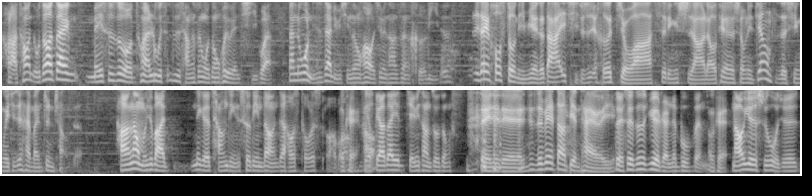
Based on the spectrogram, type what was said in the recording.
好啦，突然我知道在没事做，突然录日常生活中会有点奇怪。但如果你是在旅行中的话，我基本上是很合理的。你在 hostel 里面，就大家一起就是喝酒啊、吃零食啊、聊天的时候，你这样子的行为其实还蛮正常的。好，那我们就把那个场景设定到你在 hostel 的时候，好不好？OK，不要不要在节目上做这种事。对对对对，你这边当然变态而已。对，所以这是阅人的部分。OK，然后阅书，我觉得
